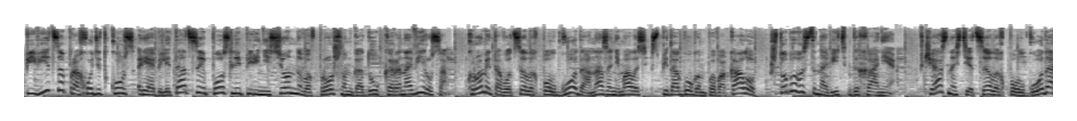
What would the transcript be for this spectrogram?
Певица проходит курс реабилитации после перенесенного в прошлом году коронавируса. Кроме того, целых полгода она занималась с педагогом по вокалу, чтобы восстановить дыхание. В частности, целых полгода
